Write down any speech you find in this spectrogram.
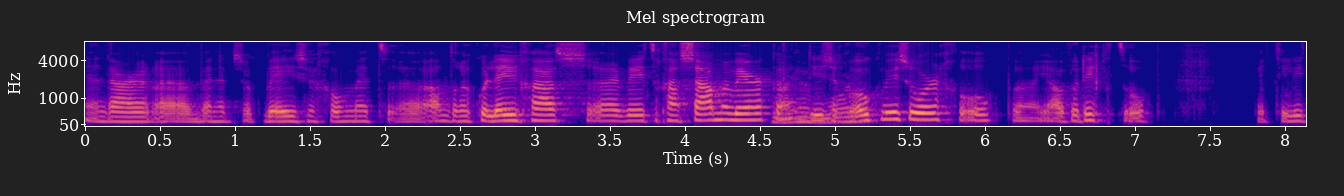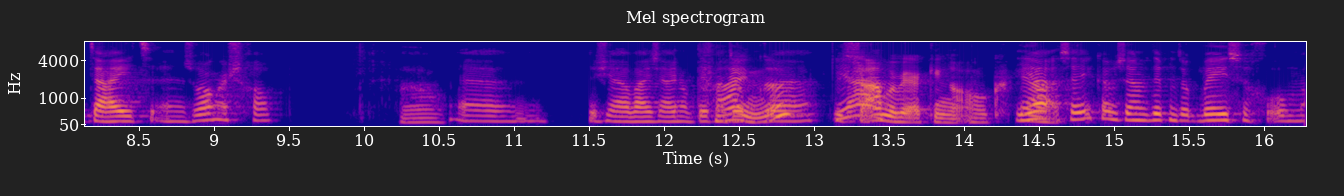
En daar uh, ben ik dus ook bezig om met uh, andere collega's uh, weer te gaan samenwerken. Ja, die mooi. zich ook weer zorgen op, ja, richten op fertiliteit en zwangerschap. Wow. Ehm, dus ja, wij zijn op dit Fijn, moment ook... Die ja, samenwerkingen ook. Ja. ja. zeker. We zijn op dit moment ook bezig om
